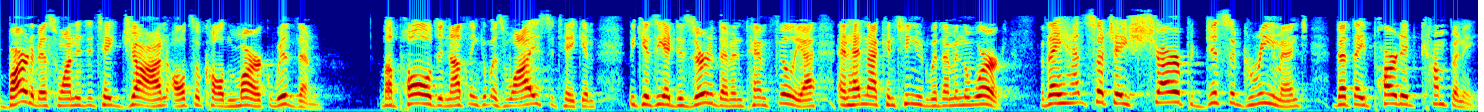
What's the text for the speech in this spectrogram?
Barnabas wanted to take John, also called Mark, with them. But Paul did not think it was wise to take him because he had deserted them in Pamphylia and had not continued with them in the work. They had such a sharp disagreement that they parted company.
